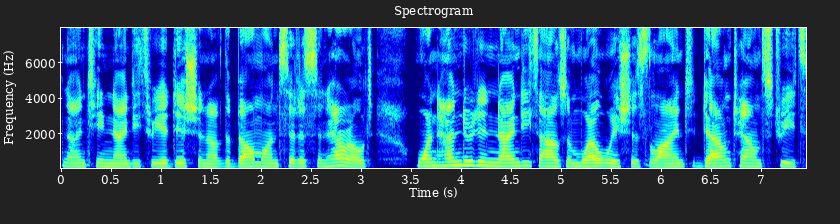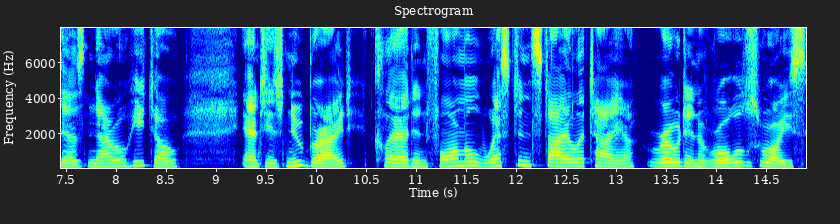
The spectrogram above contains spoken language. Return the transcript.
1993 edition of the Belmont Citizen Herald, 190,000 well wishers lined downtown streets as Naruhito and his new bride, clad in formal Western style attire, rode in a Rolls Royce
